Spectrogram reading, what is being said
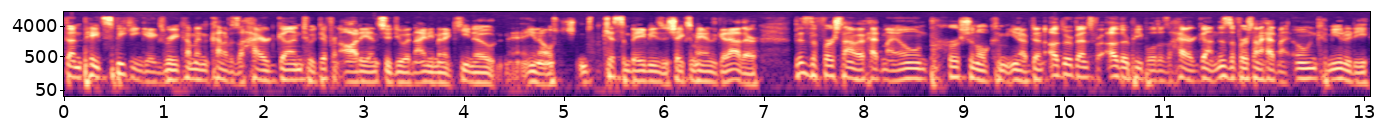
done paid speaking gigs where you come in kind of as a hired gun to a different audience. You do a 90 minute keynote, you know, kiss some babies and shake some hands and get out of there. This is the first time I've had my own personal, com- you know, I've done other events for other people as a hired gun. This is the first time I had my own community.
